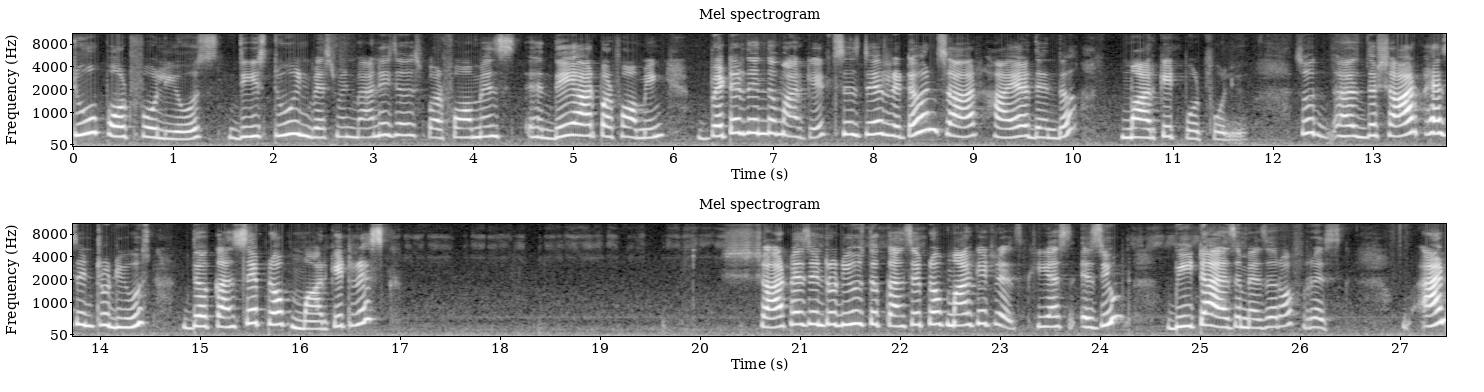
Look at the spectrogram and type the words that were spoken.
two portfolios, these two investment managers performance, uh, they are performing better than the market since their returns are higher than the market portfolio. So, uh, the Sharpe has introduced the concept of market risk Sharpe has introduced the concept of market risk. He has assumed beta as a measure of risk and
